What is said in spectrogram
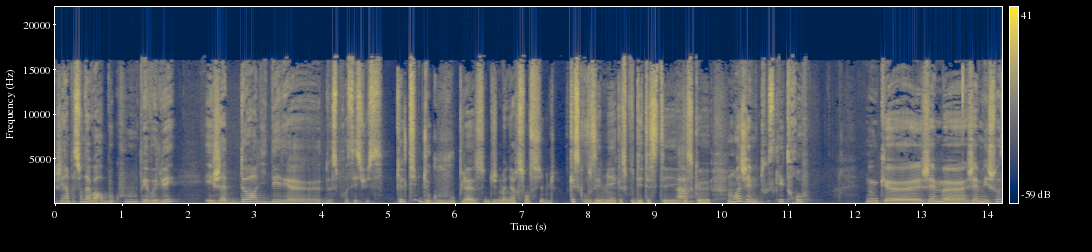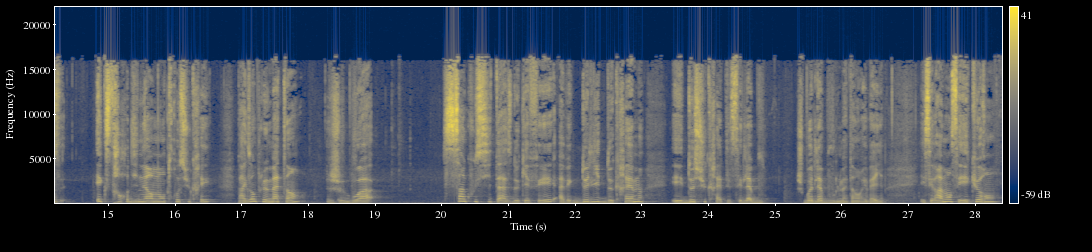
J'ai l'impression d'avoir beaucoup évolué et j'adore l'idée euh, de ce processus. Quel type de goût vous plaise d'une manière sensible? Qu'est-ce que vous aimez? Qu'est-ce que vous détestez? Ah. Qu'est-ce que Moi, j'aime tout ce qui est trop. Donc, euh, j'aime euh, j'aime les choses extraordinairement trop sucrées. Par exemple, le matin, je bois 5 ou 6 tasses de café avec 2 litres de crème et deux sucrètes. Et c'est de la boue. Je bois de la boue le matin au réveil. Et c'est vraiment, c'est écœurant.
